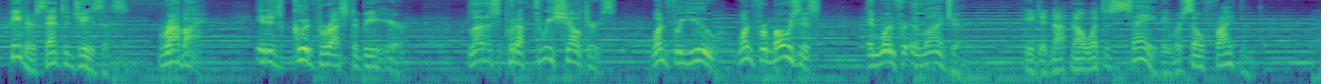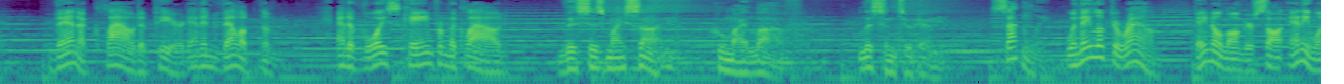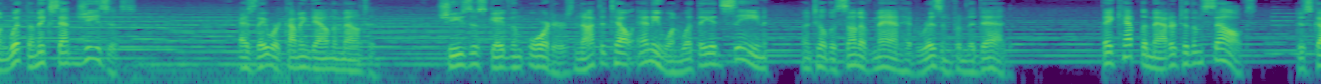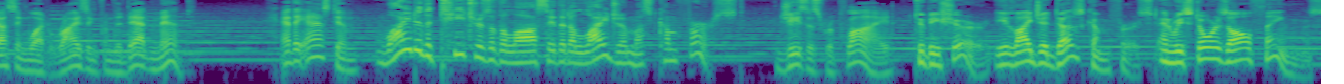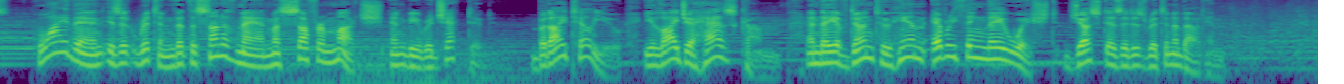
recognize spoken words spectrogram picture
Peter said to Jesus, Rabbi, it is good for us to be here. Let us put up three shelters, one for you, one for Moses, and one for Elijah. He did not know what to say, they were so frightened. Then a cloud appeared and enveloped them, and a voice came from the cloud, This is my son, whom I love. Listen to him. Suddenly, when they looked around, they no longer saw anyone with them except Jesus. As they were coming down the mountain, Jesus gave them orders not to tell anyone what they had seen until the Son of Man had risen from the dead. They kept the matter to themselves, discussing what rising from the dead meant. And they asked him, Why do the teachers of the law say that Elijah must come first? Jesus replied, To be sure, Elijah does come first and restores all things. Why then is it written that the Son of Man must suffer much and be rejected? But I tell you, Elijah has come, and they have done to him everything they wished, just as it is written about him.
